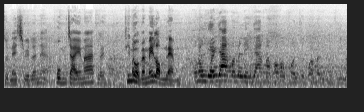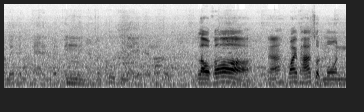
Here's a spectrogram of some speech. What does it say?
สุดในชีวิตแล้วเนี่ยภูมิใจมากเลย ที่หนวดมันไม่หลอมแหลม แล้วมันเลี้ยงยากมันมันเลี้ยงยากมาเพราะบางคนรู้สึกว่ามันบางทีมันไม่เป็นแพนไม่เป็นอืมอะไรเงี้ยมันต้องดูแลยังไงบ้าง เราก็นะไหว้พระสวดมนต์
